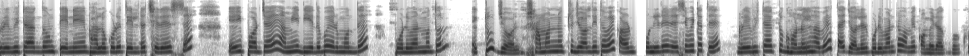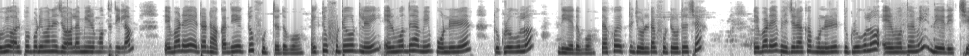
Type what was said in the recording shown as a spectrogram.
গ্রেভিটা একদম টেনে ভালো করে তেলটা ছেড়ে এসছে। এই পর্যায়ে আমি দিয়ে দেবো এর মধ্যে পরিমাণ মতন একটু জল, সামান্য একটু জল দিতে হবে কারণ পনিরের রেসিপিটাতে গ্রেভিটা একটু ঘনই হবে, তাই জলের পরিমাণটাও আমি কমই রাখব। খুবই অল্প পরিমাণে জল আমি এর মধ্যে দিলাম। এবারে এটা ঢাকা দিয়ে একটু ফুটতে দেবো। একটু ফুটে উঠলেই এর মধ্যে আমি পনিরের টুকরোগুলো দিয়ে দেবো। দেখো একটু ঝোলটা ফুটে উঠেছে। এবারে ভেজে রাখা পনিরের টুকরোগুলো এর মধ্যে আমি দিয়ে দিচ্ছি।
